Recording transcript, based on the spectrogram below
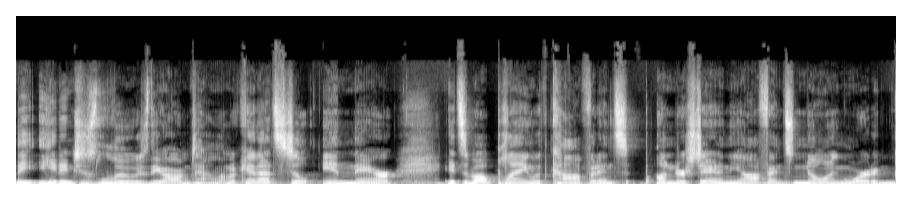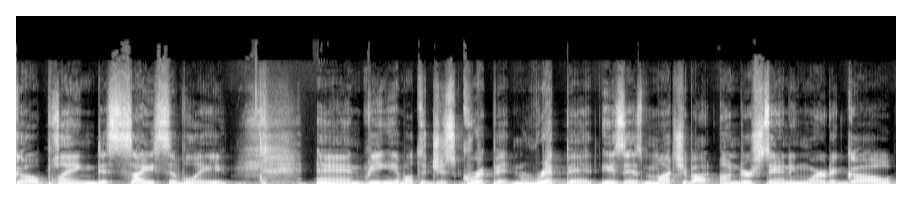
the, he didn't just lose the arm talent. Okay, that's still in there. It's about playing with confidence, understanding the offense, knowing where to go, playing decisively, and being able to just grip it and rip it is as much about understanding where to go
